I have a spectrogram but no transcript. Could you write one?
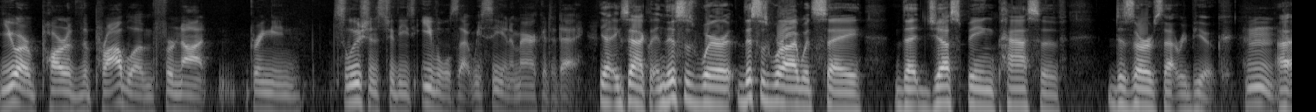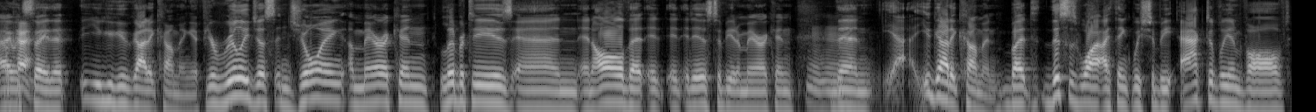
you are part of the problem for not bringing solutions to these evils that we see in America today. Yeah, exactly. And this is where this is where I would say that just being passive deserves that rebuke. Hmm, I, I would say that you, you got it coming. If you're really just enjoying American liberties and, and all that it, it, it is to be an American, mm-hmm. then yeah, you got it coming. But this is why I think we should be actively involved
